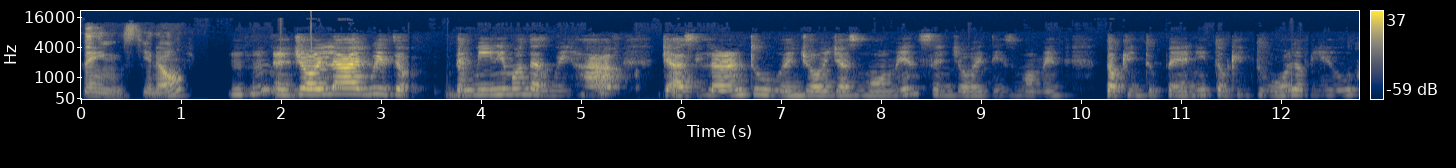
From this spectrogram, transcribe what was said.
things you know? Mm-hmm. enjoy life with the, the minimum that we have. Just learn to enjoy just moments. Enjoy this moment talking to penny talking to all of you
